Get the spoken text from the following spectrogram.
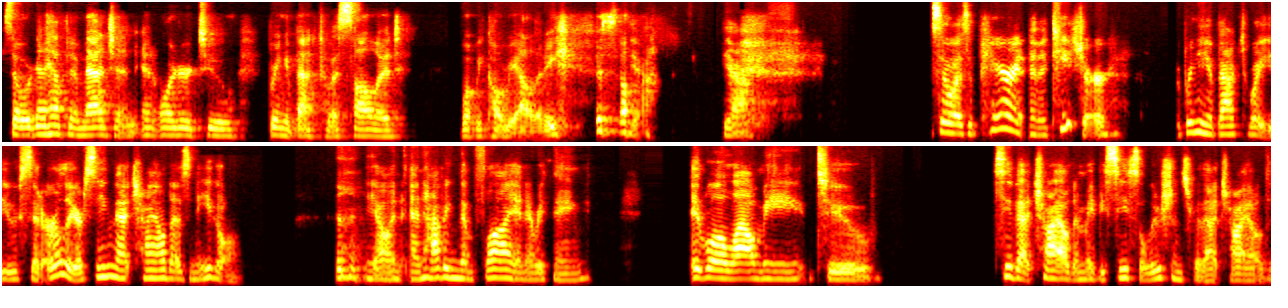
So we're going to have to imagine in order to bring it back to a solid what we call reality. So. yeah. Yeah. So as a parent and a teacher bringing it back to what you said earlier seeing that child as an eagle you know and, and having them fly and everything it will allow me to see that child and maybe see solutions for that child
